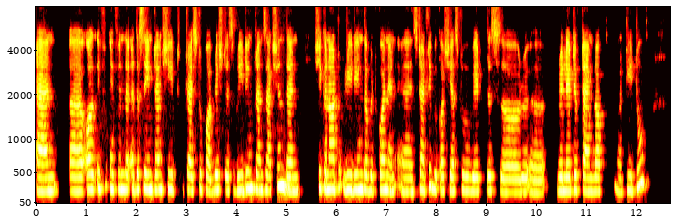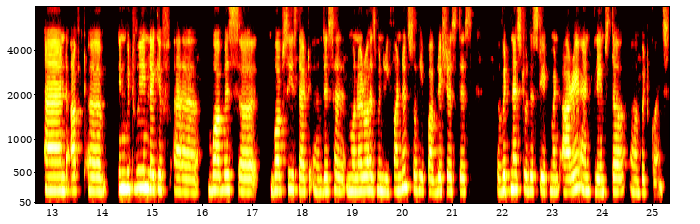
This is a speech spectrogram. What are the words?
And uh, or if, if in the, at the same time she tries to publish this redeem transaction, then she cannot redeem the Bitcoin in, uh, instantly because she has to wait this uh, relative time lock T2. And after, in between, like if Bob is Bob sees that uh, this Monero has been refunded, so he publishes this witness to the statement RA and claims the uh, bitcoins.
